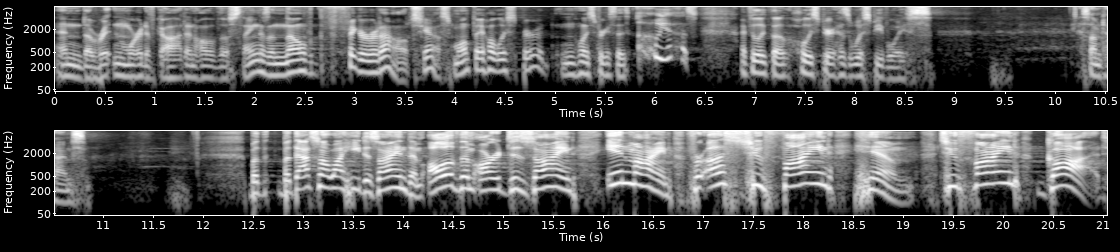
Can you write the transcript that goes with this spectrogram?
and the written word of God and all of those things, and they'll figure it out. Yes, won't they, Holy Spirit? And the Holy Spirit says, oh, yes. I feel like the Holy Spirit has a wispy voice sometimes. But, but that's not why he designed them. All of them are designed in mind for us to find him, to find God,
